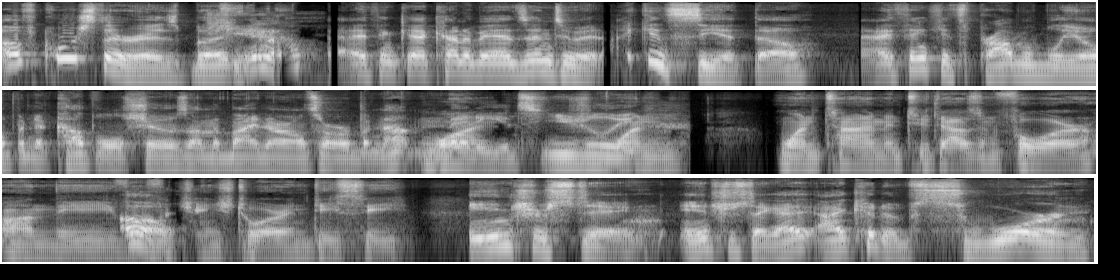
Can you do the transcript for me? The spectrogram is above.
Of course there is, but you know, I think that kind of adds into it. I can see it though. I think it's probably opened a couple shows on the binaural tour, but not One. many. It's usually One one time in 2004 on the Vote Oh. for Change tour in DC. interesting. Interesting. I, I could have sworn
